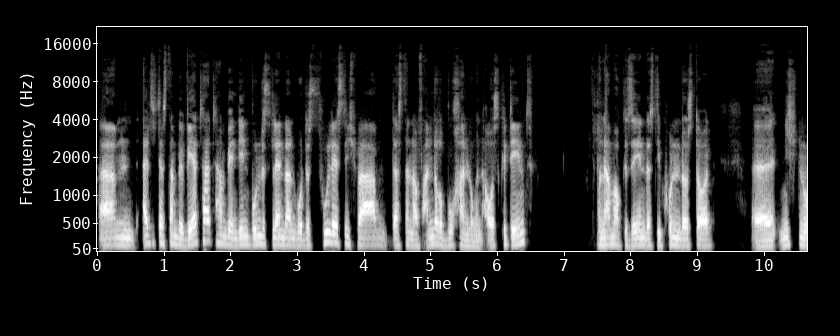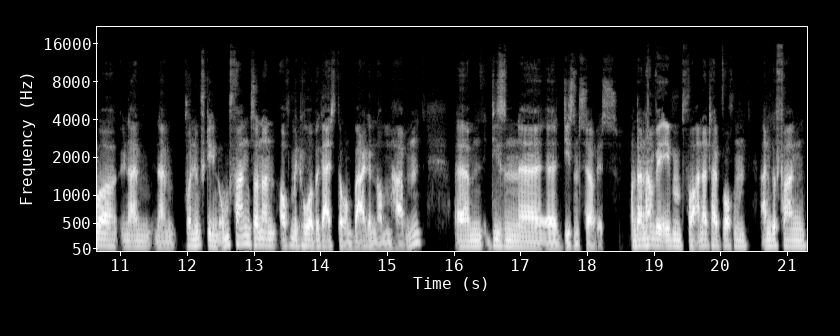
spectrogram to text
Ähm, als sich das dann bewährt hat, haben wir in den Bundesländern, wo das zulässig war, das dann auf andere Buchhandlungen ausgedehnt und haben auch gesehen, dass die Kunden das dort äh, nicht nur in einem, in einem vernünftigen Umfang, sondern auch mit hoher Begeisterung wahrgenommen haben, ähm, diesen, äh, diesen Service. Und dann haben wir eben vor anderthalb Wochen angefangen,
